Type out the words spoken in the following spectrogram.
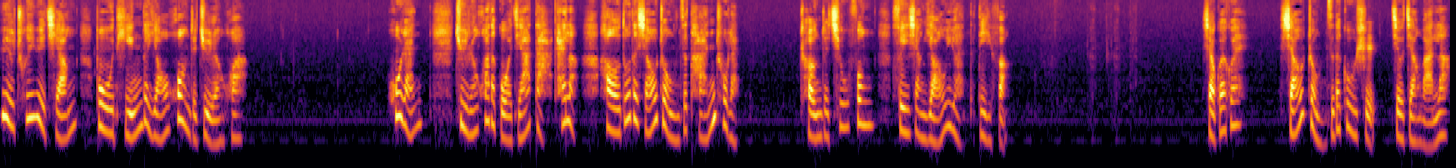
越吹越强，不停地摇晃着巨人花。忽然，巨人花的果荚打开了，好多的小种子弹出来，乘着秋风飞向遥远的地方。小乖乖，小种子的故事就讲完了。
